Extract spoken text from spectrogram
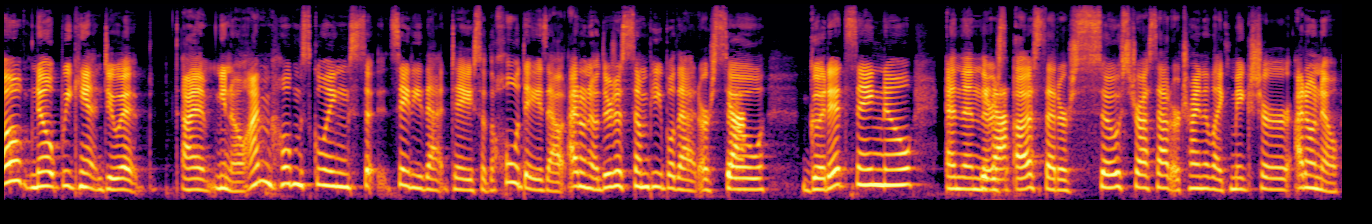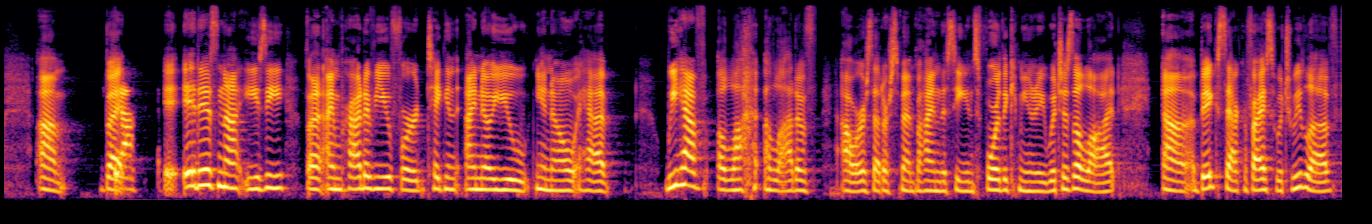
oh, nope, we can't do it. I'm, you know, I'm homeschooling Sadie that day, so the whole day is out. I don't know. There's just some people that are so good at saying no, and then there's Yeah. us that are so stressed out or trying to like make sure. I don't know. Um, but Yeah. it, it is not easy. But I'm proud of you for taking. I know you, you know, have we have a lot a lot of hours that are spent behind the scenes for the community which is a lot uh, a big sacrifice which we love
